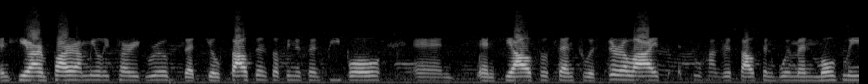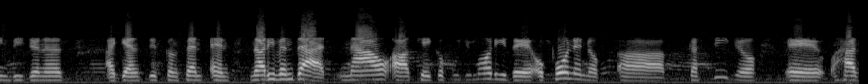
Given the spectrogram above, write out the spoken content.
and he armed paramilitary groups that killed thousands of innocent people, and and he also sent to sterilize 200,000 women, mostly indigenous, against this consent. And not even that. Now, uh, Keiko Fujimori, the opponent of uh, Castillo, uh, has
